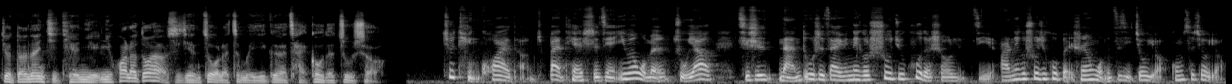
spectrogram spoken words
就短短几天，你你花了多少时间做了这么一个采购的助手？就挺快的，就半天时间。因为我们主要其实难度是在于那个数据库的收集，而那个数据库本身我们自己就有，公司就有，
